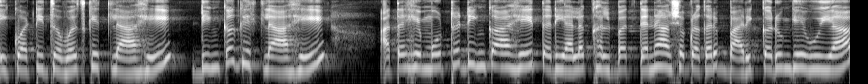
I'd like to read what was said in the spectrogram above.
एक वाटी जवस घेतला आहे डिंक घेतला आहे. आता हे मोठं डिंक आहे तर याला खलबत्त्याने अशा प्रकारे बारीक करून घेऊया.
